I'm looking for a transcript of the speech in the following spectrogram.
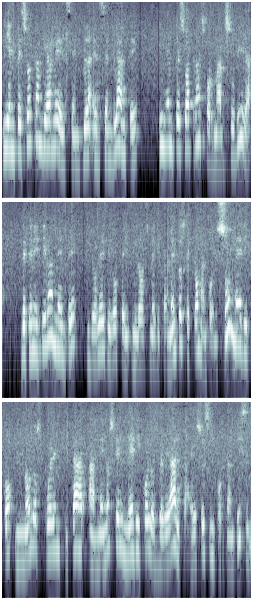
y empezó a cambiarle el, semblante y empezó a transformar su vida. Definitivamente, yo les digo que los medicamentos que toman con su médico no los pueden quitar a menos que el médico los dé de alta. Eso es importantísimo.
